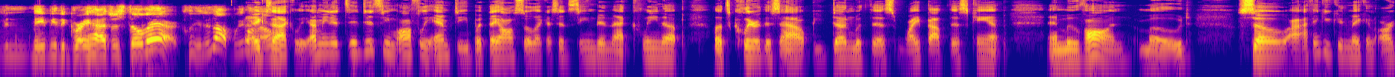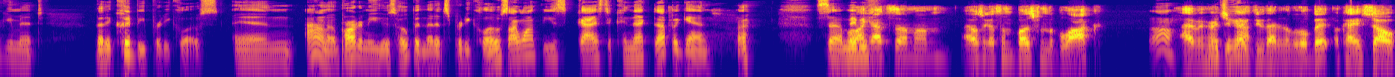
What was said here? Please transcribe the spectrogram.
even maybe the gray hats are still there, cleaning up. We don't know. Exactly. I mean, it, it did seem awfully empty, but they also, like I said, seemed in that cleanup, let's clear this out, be done with this, wipe out this camp, and move on mode. So I think you can make an argument that it could be pretty close. And I don't know, part of me is hoping that it's pretty close. I want these guys to connect up again. so Well, I got some. Um, I also got some buzz from the block. oh, I haven't heard you, you guys do that in a little bit. Okay, so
